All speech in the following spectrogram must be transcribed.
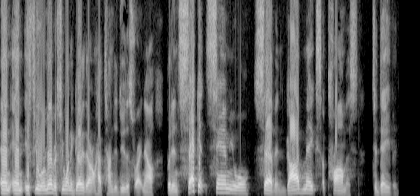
And, and if you remember, if you want to go there, I don't have time to do this right now, but in 2 Samuel 7, God makes a promise to David.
